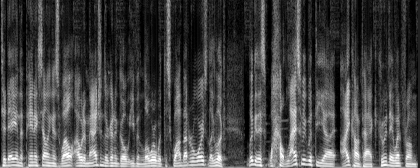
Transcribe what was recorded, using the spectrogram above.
today in the panic selling as well. I would imagine they're going to go even lower with the squad battle rewards. Like, look, look at this. Wow. Last week with the uh, icon pack, they went from,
